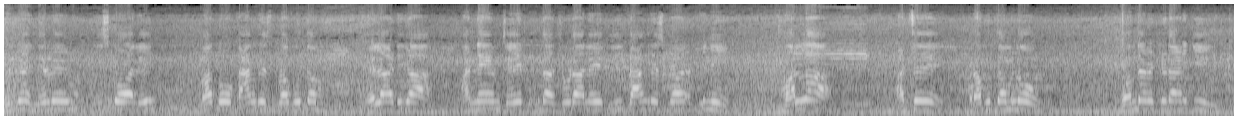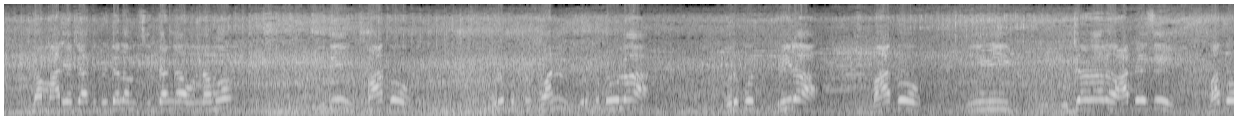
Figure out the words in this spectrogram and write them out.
నిర్ణయం నిర్ణయం తీసుకోవాలి. మాకు కాంగ్రెస్ ప్రభుత్వం ఎలాంటిగా అన్యాయం చేయకుండా చూడాలి. ఈ కాంగ్రెస్ పార్టీని మళ్ళా వచ్చే ప్రభుత్వంలో పొందబెట్టడానికి మా మార్యజాతి బిడ్డలం సిద్ధంగా ఉన్నాము. ఇది మాకు గ్రూప్ టూ వన్ గ్రూప్ టూలో గురుకు స్త్రీల మాకు ఇవి ఉద్యోగాలు ఆపేసి మాకు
